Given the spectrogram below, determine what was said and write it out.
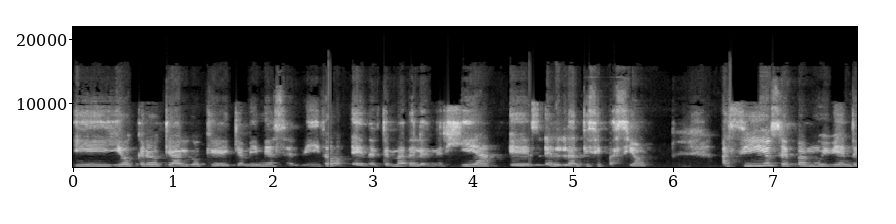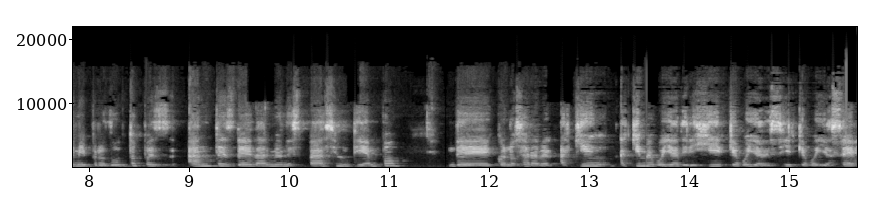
Y yo creo que algo que, que a mí me ha servido en el tema de la energía es la anticipación. Así yo sepa muy bien de mi producto, pues antes de darme un espacio, un tiempo, de conocer, a ver, a quién, a quién me voy a dirigir, qué voy a decir, qué voy a hacer.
